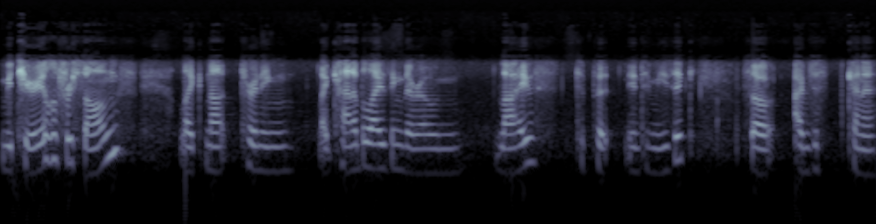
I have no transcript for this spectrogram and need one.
material for songs like not turning like cannibalizing their own lives to put into music. So I'm just kind of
